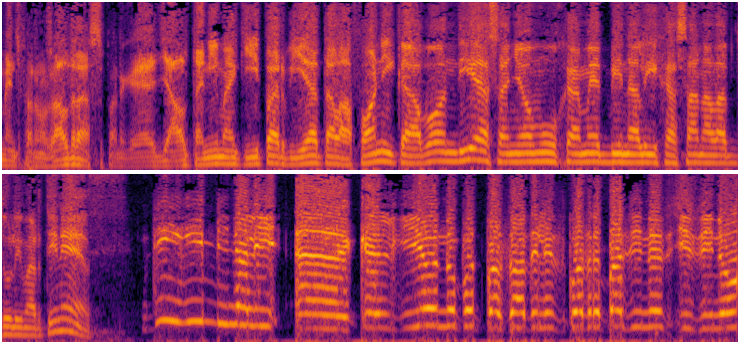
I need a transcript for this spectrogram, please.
Menys per nosaltres, perquè ja el tenim aquí per via telefònica. Bon dia, senyor Mohamed bin Ali Hassan Al-Abduli Martínez. Digui'm, Binali, eh, que el guió no pot passar de les quatre pàgines i si no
